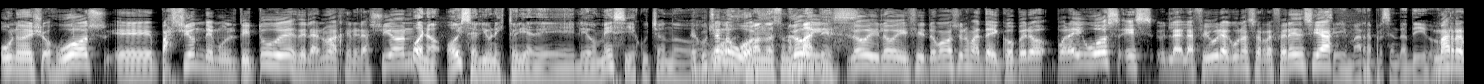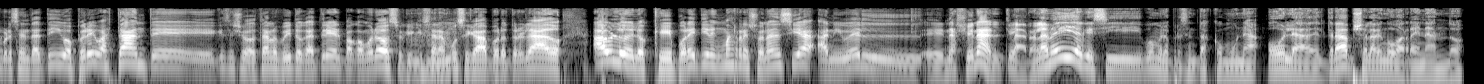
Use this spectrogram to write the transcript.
Uno de ellos, Woz, eh, Pasión de Multitudes, de la nueva generación. Bueno, hoy salió una historia de Leo Messi escuchando Escuchando Woz, tomándose unos Lo vi, mates. Lo vi, lo vi, sí, tomamos unos mateicos. Pero por ahí Woz es la, la figura que uno hace referencia. Sí, más representativo. Más representativos, pero hay bastante, eh, qué sé yo, están los Pedito Catriel, Paco Amoroso, que quizá la música va por otro lado. Hablo de los que por ahí tienen más resonancia a nivel eh, nacional. Claro, en la medida que si vos me lo presentás como una ola del trap, yo la vengo barrenando.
